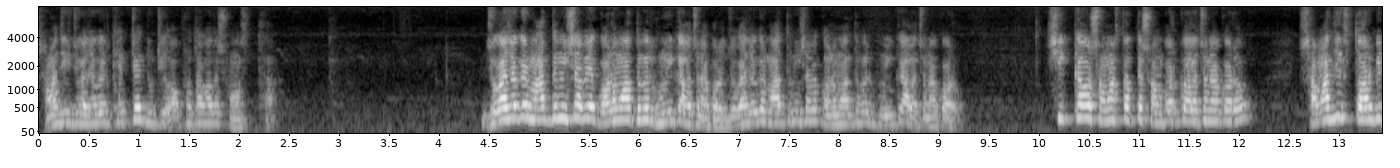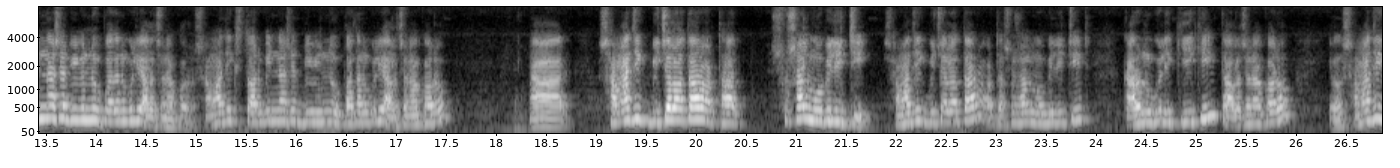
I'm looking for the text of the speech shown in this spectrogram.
সামাজিক যোগাযোগের ক্ষেত্রে দুটি অপ্রথাগত সংস্থা। যোগাযোগের মাধ্যম হিসাবে গণমাধ্যমের ভূমিকা আলোচনা করো। যোগাযোগের মাধ্যম হিসাবে গণমাধ্যমের ভূমিকা আলোচনা করো। শিক্ষা ও সমাজতত্ত্বের সম্পর্ক আলোচনা করো। সামাজিক স্তর বিন্যাসের বিভিন্ন উপাদানগুলি আলোচনা করো। সামাজিক স্তর বিন্যাসের বিভিন্ন উপাদানগুলি আলোচনা করো। আর সামাজিক বিচলতার অর্থাৎ সোশ্যাল মোবিলিটি, সামাজিক বিচলতার অর্থাৎ সোশ্যাল মোবিলিটির কারণগুলি কি কি তা আলোচনা করো এবং সামাজিক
